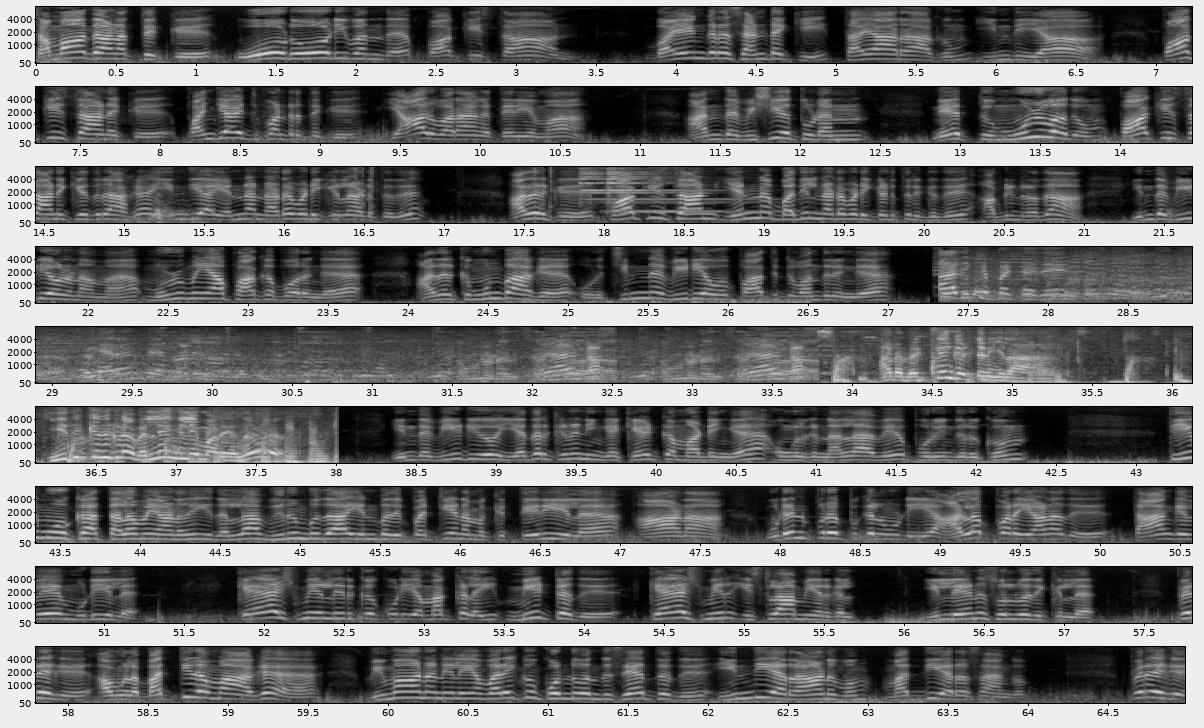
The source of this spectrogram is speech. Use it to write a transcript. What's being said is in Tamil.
சமாதானத்துக்கு ஓடோடி வந்த பாகிஸ்தான். பயங்கர சண்டைக்கு தயாராகும் இந்தியா. பாகிஸ்தானுக்கு பஞ்சாயத்து பண்ணுறதுக்கு யார் வராங்க தெரியுமா? அந்த விஷயத்துடன் நேற்று முழுவதும் பாகிஸ்தானுக்கு எதிராக இந்தியா என்ன நடவடிக்கைலாம் எடுத்தது? அதற்கு பாகிஸ்தான் என்ன பதில் நடவடிக்கை எடுத்திருக்குது அப்படின்றதான் இந்த வீடியோவில் நாம் முழுமையாக பார்க்க போகிறோங்க அதற்கு முன்பாக ஒரு சின்ன வீடியோவை பார்த்துட்டு வந்துடுங்க பாதிக்கப்பட்டது. அட வெக்கம் கட்டுவீங்களா? இதுக்கு எதுக்குடா வெள்ளையங்கிலிய மாறேன்னு இந்த வீடியோ எதற்குன்னு நீங்கள் கேட்க மாட்டீங்க. உங்களுக்கு நல்லாவே புரிந்திருக்கும். திமுக தலைமையானது இதெல்லாம் விரும்புதா என்பதை பற்றி நமக்கு தெரியல. ஆனால் உடன்பிறப்புகளுடைய அளப்பறையானது தாங்கவே முடியல. காஷ்மீரில் இருக்கக்கூடிய மக்களை மீட்டது காஷ்மீர் இஸ்லாமியர்கள். இல்லைன்னு சொல்வதுக்கு இல்லை பிறகு அவங்கள பத்திரமாக விமான நிலையம் வரைக்கும் கொண்டு வந்து சேர்த்தது இந்திய ராணுவம் மத்திய அரசாங்கம். பிறகு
